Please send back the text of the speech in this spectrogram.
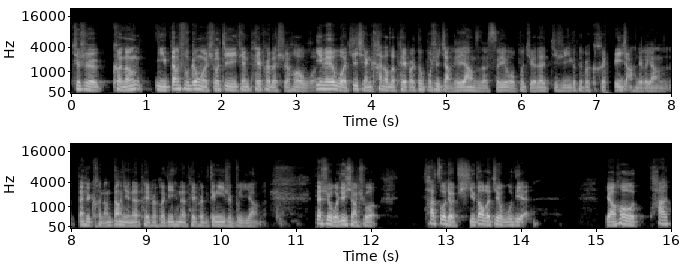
就是可能你当初跟我说这一篇 paper 的时候，我因为我之前看到的 paper 都不是长这个样子的，所以我不觉得就是一个 paper 可以长成这个样子。但是可能当年的 paper 和今天的 paper 的定义是不一样的。但是我就想说，他作者提到了这五点，然后他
